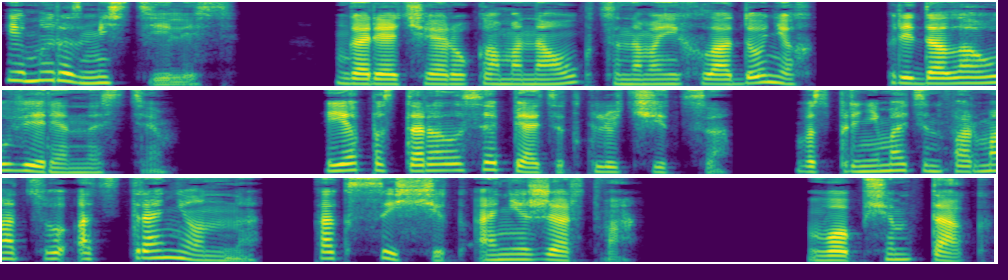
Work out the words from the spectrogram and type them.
и мы разместились. Горячая рука Манаукца на моих ладонях придала уверенности. Я постаралась опять отключиться, воспринимать информацию отстраненно, как сыщик, а не жертва. В общем, так.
